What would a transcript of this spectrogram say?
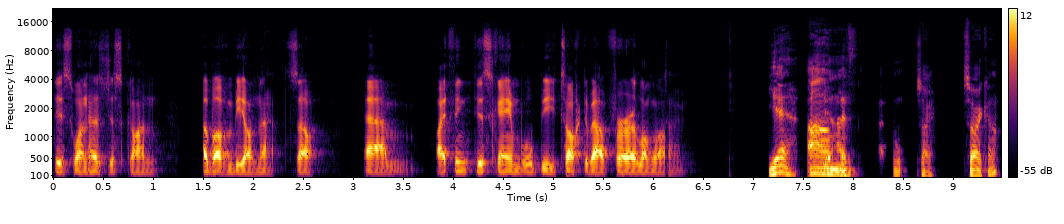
this one has just gone above and beyond that. So um, I think this game will be talked about for a long, long time. Yeah. Yeah, Um I th- oh, sorry. Sorry, Carl.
